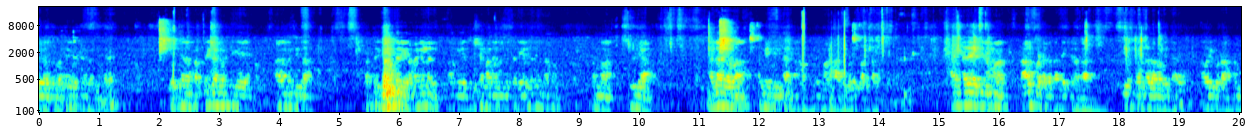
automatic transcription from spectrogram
ಇವತ್ತು ಪತ್ರಿಕಾಗೋಷ್ಠಿಗೆ ಹೆಚ್ಚಿನ ಪತ್ರಿಕಾಗೋಷ್ಠಿಗೆ ಆಗಮಿಸಿದ ಪತ್ರಿಕಾಂತರಿಗೆ ನಮಗೆಲ್ಲರಿಗೂ, ನಮಗೆ ದೃಶ್ಯ ಮಿತ್ರರಿಗೆ ಎಲ್ಲರಿಗೂ ನಾನು ನಮ್ಮ ಸುಳ್ಯ ನಗರಗೌಡ ಸಮಿತಿಯಿಂದ ನಾನು ನಿಮ್ಮ ಹಾದಿಗಳು ಪಾಲ್ಗೊಳ್ಳುತ್ತೇನೆ. ಅದೇ ರೀತಿ ನಮ್ಮ ತಾಲೂಕು ಘಟಕದ ಅಧ್ಯಕ್ಷರಾದ ಯು ಸ್ಪಂದದವರಿದ್ದಾರೆ ಅವರಿಗೂ ಕೂಡ ನಮ್ಮ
